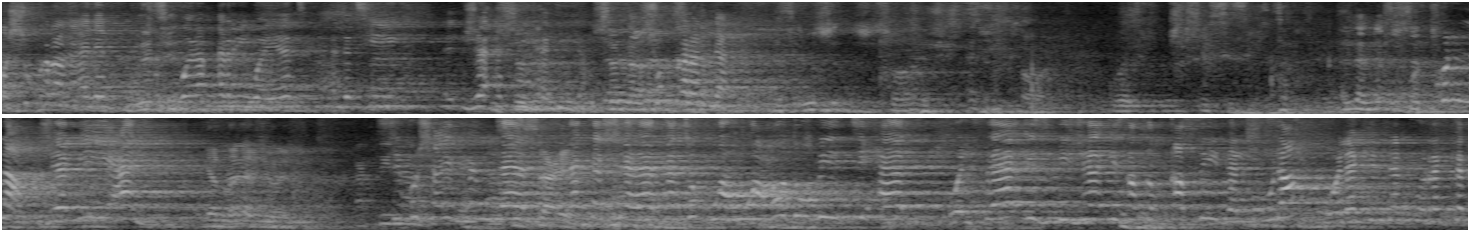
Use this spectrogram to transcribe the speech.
وشكرا على والروايات التي جاءت في هدية شكرا لك. كنا جميعا. سي مشعل همدان لك شهادتك وهو عضو باتحاد والفائز بجائزة القصيدة الأولى ولكن لن أركب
